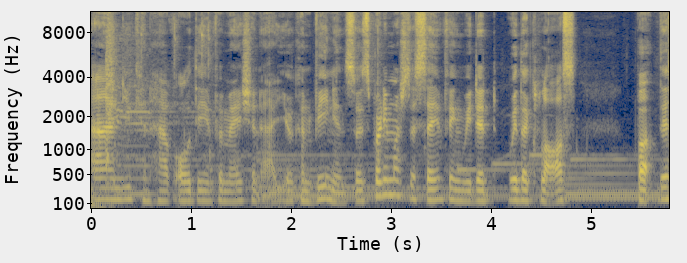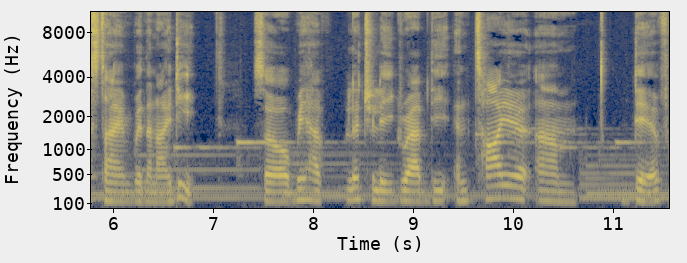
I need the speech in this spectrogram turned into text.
and you can have all the information at your convenience. So it's pretty much the same thing we did with a class, but this time with an ID. So we have literally grabbed the entire um, div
